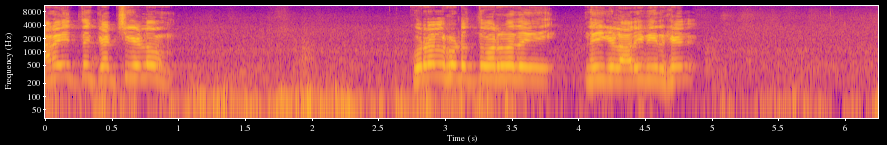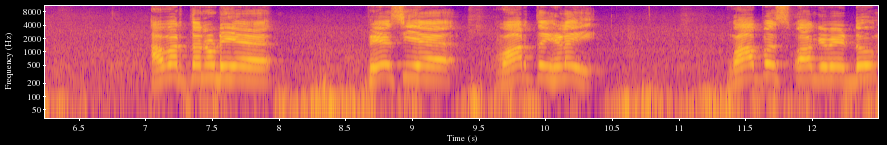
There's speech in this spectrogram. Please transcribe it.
அனைத்து கட்சிகளும் குரல் கொடுத்து வருவதை நீங்கள் அறிவீர்கள். அவர் தன்னுடைய பேசிய வார்த்தைகளை வாபஸ் வாங்க வேண்டும்.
